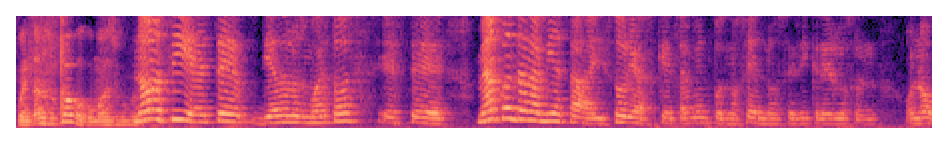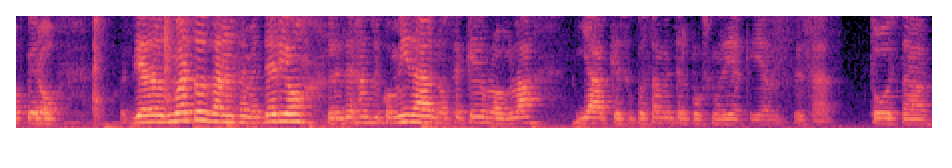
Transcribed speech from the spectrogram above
cuéntanos un poco cómo es. No, sí, este Día de los Muertos, este, me han contado a mí hasta historias que también, pues no sé, no sé si creerlos o, o no, pero Día de los Muertos van al cementerio, les dejan su comida, no sé qué, bla, bla, bla, ya que supuestamente el próximo día que ya está, todo está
